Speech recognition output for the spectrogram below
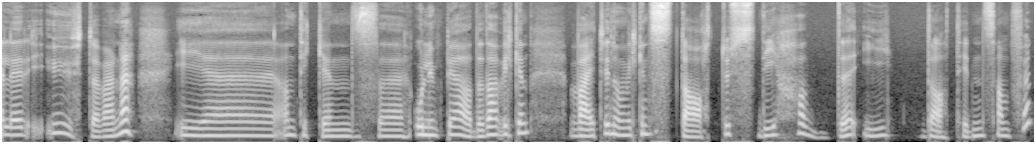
eller utøverne, i uh, antikkens olympiade. da. Hvilken, Veit vi noe om hvilken status de hadde i datidens samfunn?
